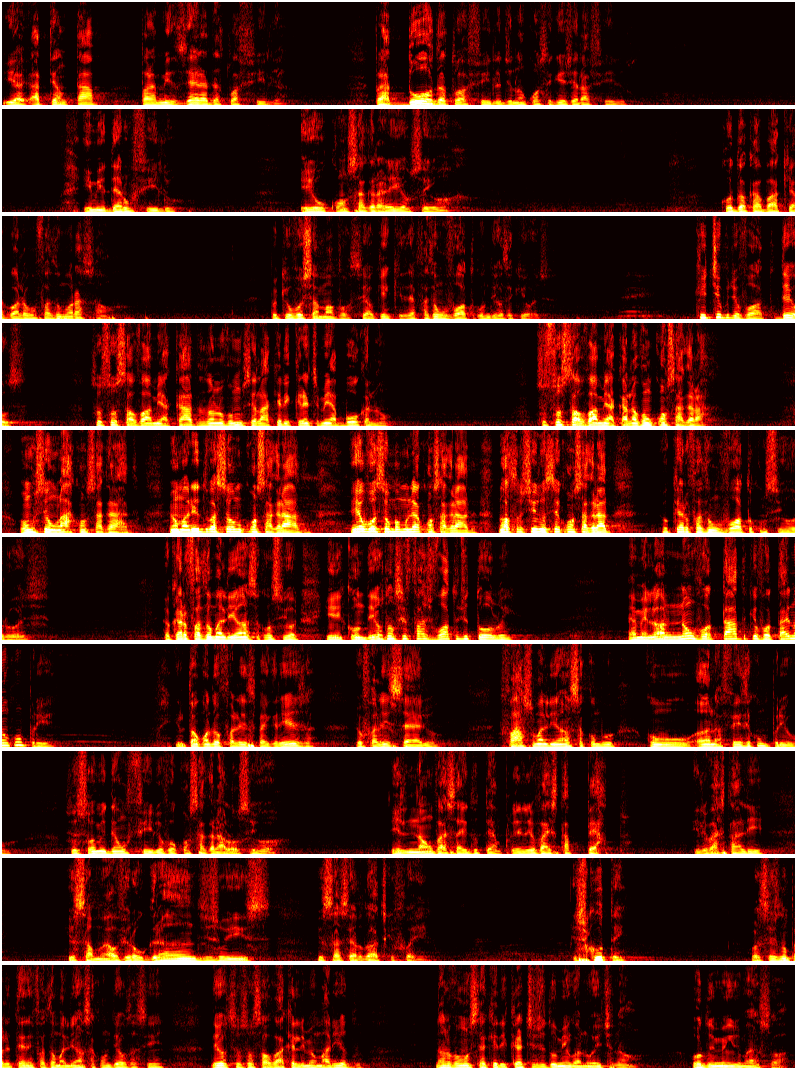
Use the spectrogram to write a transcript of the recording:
e atentar para a miséria da tua filha, para a dor da tua filha de não conseguir gerar filhos, e me der um filho, eu o consagrarei ao Senhor. Quando eu acabar aqui agora, eu vou fazer uma oração. Porque eu vou chamar você, alguém quiser fazer um voto com Deus aqui hoje. Amém. Que tipo de voto? Deus, se o Senhor salvar a minha casa, nós não vamos ser lá aquele crente meia boca, não. Se o Senhor salvar a minha casa, nós vamos consagrar. Vamos ser um lar consagrado. Meu marido vai ser um consagrado. Eu vou ser uma mulher consagrada. Nossos filhos vão ser consagrados. Eu quero fazer um voto com o Senhor hoje. Eu quero fazer uma aliança com o Senhor. E com Deus não se faz voto de tolo, hein? É melhor não votar do que votar e não cumprir. Então, quando eu falei isso para a igreja, eu falei sério. Faça uma aliança como, como Ana fez e cumpriu. Se o Senhor me der um filho, eu vou consagrá-lo ao Senhor. Ele não vai sair do templo, ele vai estar perto, ele vai estar ali. E Samuel virou grande juiz e sacerdote que foi. Escutem, vocês não pretendem fazer uma aliança com Deus assim? Deus, se eu salvar aquele meu marido, nós não vamos ser aquele crente de domingo à noite, não. Ou domingo de manhã só.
